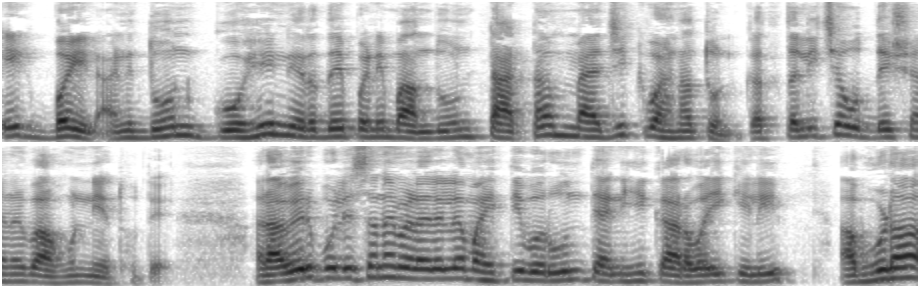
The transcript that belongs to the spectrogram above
एक बैल आणि दोन गोहे निर्दयपणे बांधून टाटा मॅजिक वाहनातून कत्तलीच्या उद्देशाने वाहून नेत होते. रावेर पोलिसांना मिळालेल्या माहितीवरून त्यांनी ही कारवाई केली. अभोडा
